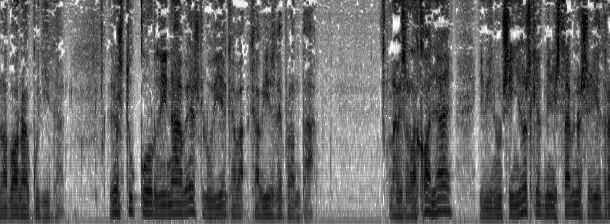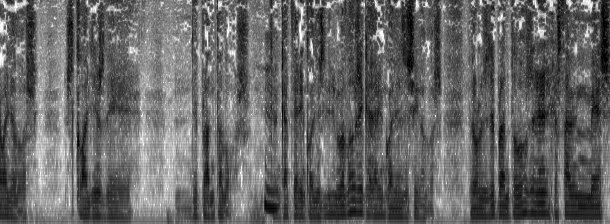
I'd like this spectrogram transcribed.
la bona acollida. Llavors tu coordinaves el dia que, que havies de plantar. Anaves a la colla, hi havia uns senyors que administraven una sèrie de treballadors, les colles de, de plantadors, mm. que encara eren colles de birbadors i que eren colles de segadors. Però les de plantadors eren les que estaven més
